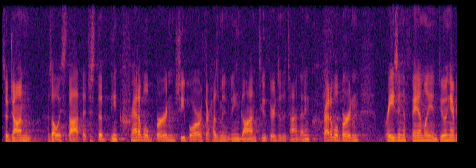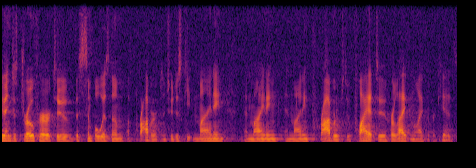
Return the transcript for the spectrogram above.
So John has always thought that just the, the incredible burden she bore with her husband being gone two thirds of the time, that incredible burden raising a family and doing everything just drove her to the simple wisdom of Proverbs. And she would just keep mining and mining and mining Proverbs to apply it to her life and the life of her kids.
